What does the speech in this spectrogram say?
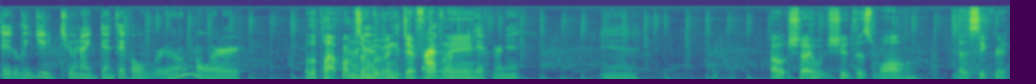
did it lead you to an identical room or well, the platforms oh, are moving the platforms are differently. different. Yeah. Oh, should I shoot this wall? Is that a secret?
